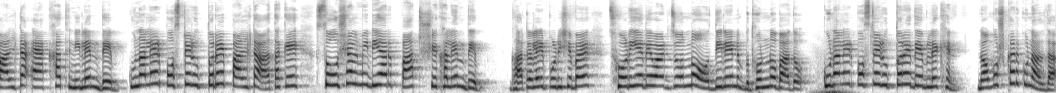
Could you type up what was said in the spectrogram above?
পাল্টা এক হাত নিলেন দেব। কুণালের পোস্টের উত্তরে পাল্টা তাকে সোশ্যাল মিডিয়ার পাঠ শেখালেন দেব। ঘাটালের পরিষেবায় ছড়িয়ে দেওয়ার জন্য দিলেন ধন্যবাদও। কুণালের পোস্টের উত্তরে দেব লেখেন নমস্কার কুণালদা,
